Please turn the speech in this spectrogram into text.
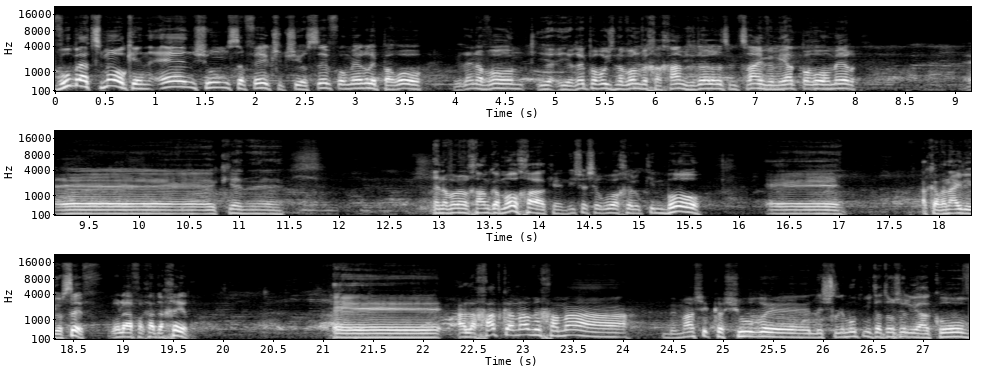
והוא בעצמו, כן, אין שום ספק שכשיוסף אומר לפרעה, יראה נבון, יראה פרעה איש נבון וחכם, שידוע על ארץ מצרים, ומיד פרעה אומר, אה, כן, אה, אין נבון וחכם כמוך, כן, איש אשר רוח אלוקים בו, אה, הכוונה היא ליוסף, לא לאף אחד אחר. על אחת כמה וכמה במה שקשור לשלמות מיתתו של יעקב,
